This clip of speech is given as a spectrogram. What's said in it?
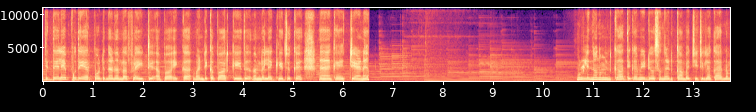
ജിദ്ദയിലെ പുതിയ എയർപോർട്ടിൽ നിന്നാണ് നമ്മുടെ ഫ്ലൈറ്റ് അപ്പോൾ ഇക്ക വണ്ടിയൊക്കെ പാർക്ക് ചെയ്ത് നമ്മുടെ ലഗേജൊക്കെ കയറ്റിയാണ് ഉള്ളിൽ നിന്നൊന്നും എനിക്ക് അധികം വീഡിയോസ് ഒന്നും എടുക്കാൻ പറ്റിയിട്ടില്ല. കാരണം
